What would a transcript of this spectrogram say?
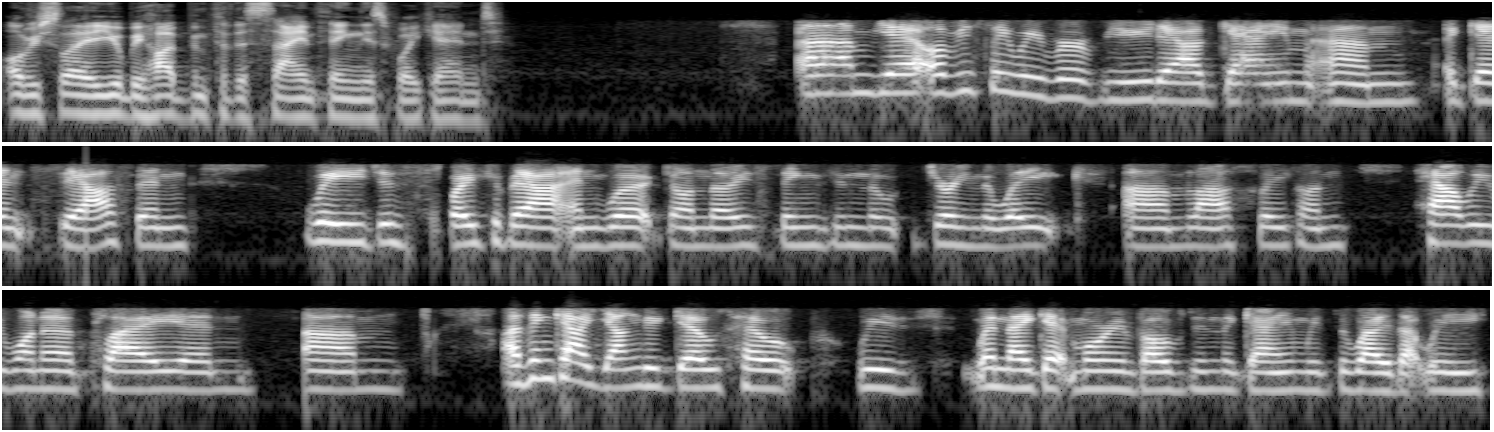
obviously you'll be hoping for the same thing this weekend. Um, yeah, obviously we reviewed our game um, against South, and we just spoke about and worked on those things in the during the week um, last week on how we want to play and um, I think our younger girls help with when they get more involved in the game with the way that we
